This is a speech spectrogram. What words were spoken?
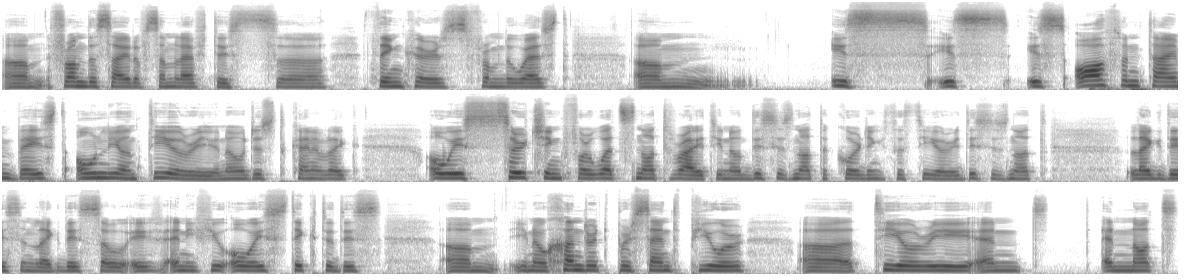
um, from the side of some leftists uh, thinkers from the west um, is is is oftentimes based only on theory you know just kind of like always searching for what's not right you know this is not according to theory this is not like this and like this. So if and if you always stick to this um, you know 100% pure uh, theory and and not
